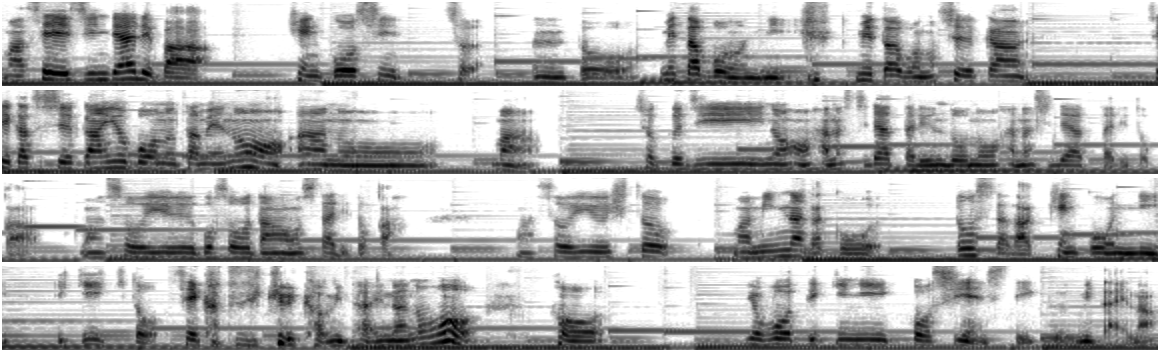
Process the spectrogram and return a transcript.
まあ、成人であれば健康しうんとメタボに メタボの習慣生活習慣予防のための、あのまあ、食事のお話であったり運動のお話であったりとか、まあ、そういうご相談をしたりとか、まあ、そういう人、まあ、みんながこうどうしたら健康に生き生きと生活できるかみたいなのをこう予防的にこう支援していくみたいな、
